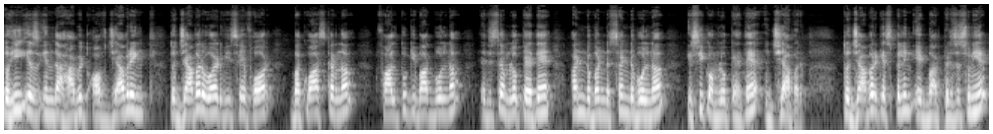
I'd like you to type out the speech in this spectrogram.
तो he is in the habit of jabbering तो jabber word we say for बकवास करना, फालतू की बात बोलना, या जिसे हम लोग कहते हैं अंड बंड संड बोलना, इसी को हम लोग कहते हैं जैबर तो जैबर के स्पेलिंग एक बार फिर से सुनिए.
